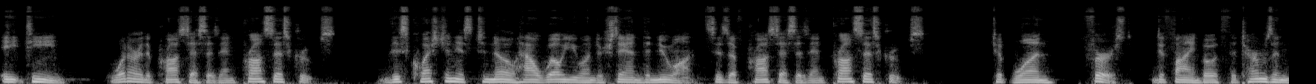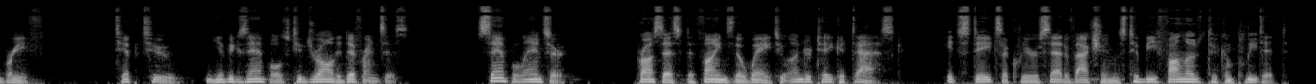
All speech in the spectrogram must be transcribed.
18. What are the processes and process groups? This question is to know how well you understand the nuances of processes and process groups. Tip 1. First, define both the terms in brief. Tip 2. Give examples to draw the differences. Sample answer. Process defines the way to undertake a task. It states a clear set of actions to be followed to complete it.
